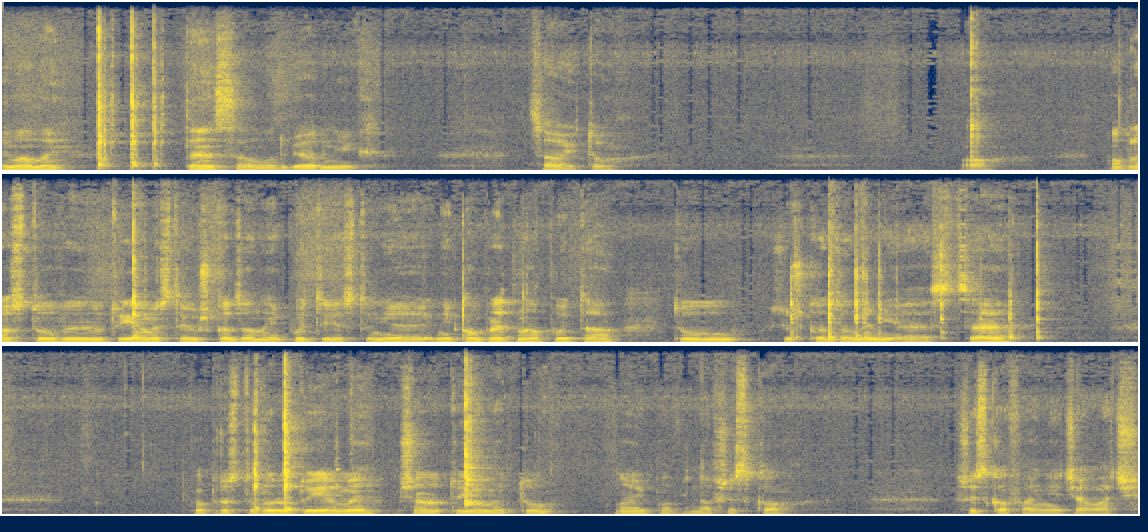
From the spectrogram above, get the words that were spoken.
I mamy ten sam odbiornik, cały tu. O, po prostu wylutujemy z tej uszkodzonej płyty. Jest to nie, niekompletna płyta, tu z uszkodzonymi ESC. Po prostu wylutujemy, przelutujemy tu, no i powinno wszystko, wszystko fajnie działać.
